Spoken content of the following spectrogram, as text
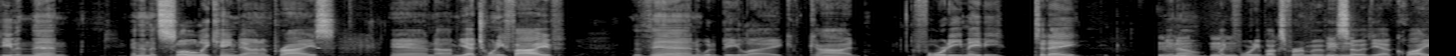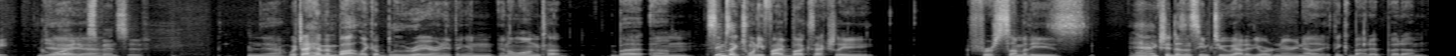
even then, and then it slowly came down in price. And um, yeah, 25 then would be like God, 40 maybe today. You Mhm, know, like mhm. 40 bucks for a movie. Mhm. So yeah, quite Yeah, quite yeah. expensive. Yeah, which I haven't bought like a Blu-ray or anything in, in a long time, but um, seems like twenty five bucks actually for some of these. Eh, actually, doesn't seem too out of the ordinary now that I think about it. But um,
